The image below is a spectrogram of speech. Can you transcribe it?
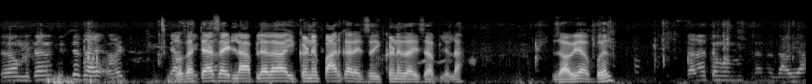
तर मित्रांनो तिथेच आहे त्या बघा त्या. साईडला आपल्याला इकडनं पार करायचं इकडनं जायचं आपल्याला. जाऊया आपण. चला तर मग मित्रांनो जाऊया.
